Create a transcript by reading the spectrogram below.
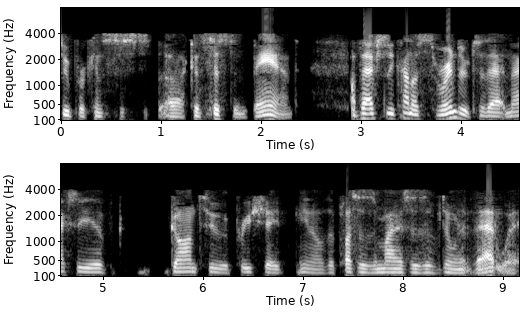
super consistent uh, consistent band. I've actually kind of surrendered to that and actually have gone to appreciate you know the pluses and minuses of doing it that way.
